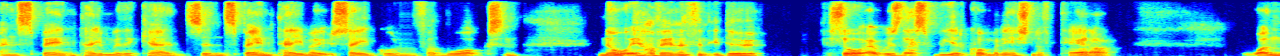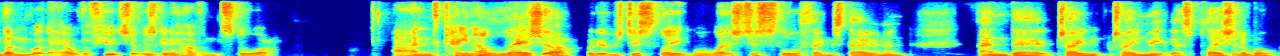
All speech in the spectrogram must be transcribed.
and spend time with the kids and spend time outside going for walks and not to have anything to do. So it was this weird combination of terror, wondering what the hell the future was going to have in store, and kind of leisure, but it was just like, well, let's just slow things down and and uh, try and try and make this pleasurable.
